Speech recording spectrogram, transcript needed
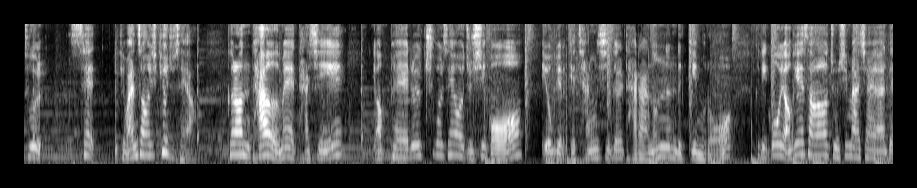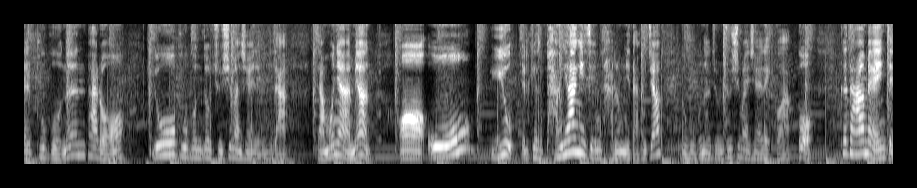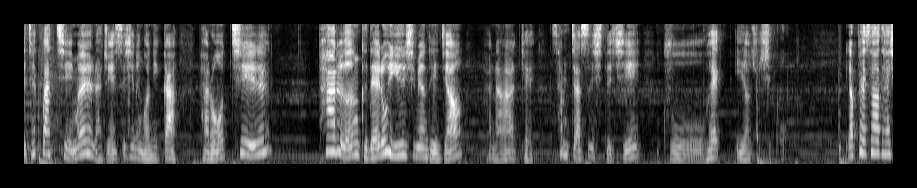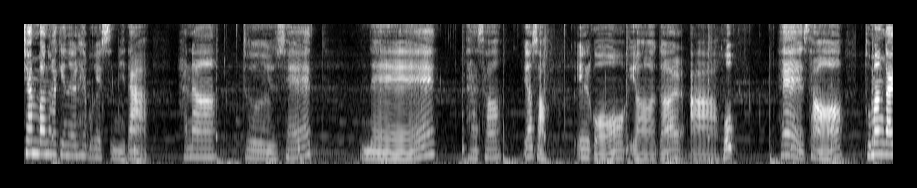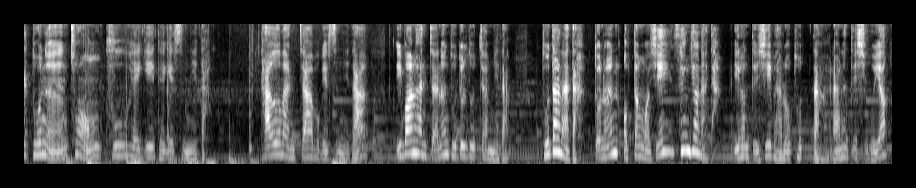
둘, 셋 이렇게 완성을 시켜주세요. 그런 다음에 다시 옆에를 축을 세워주시고 여기 이렇게 장식을 달아 놓는 느낌으로 그리고 여기에서 조심하셔야 될 부분은 바로 요 부분도 조심하셔야 됩니다. 자, 뭐냐 하면 어, 5, 6 이렇게 해서 방향이 지금 다릅니다. 그죠? 이 부분을 좀 조심하셔야 될 것 같고 그 다음에 이제 책받침을 나중에 쓰시는 거니까 바로 7, 8은 그대로 이으시면 되죠. 하나 이렇게 3자 쓰시듯이 9획 이어주시고 옆에서 다시 한번 확인을 해보겠습니다. 하나, 둘, 셋, 넷, 다섯, 여섯 일곱, 여덟, 아홉 해서 도망갈 돈은 총 9획이 되겠습니다. 다음 한자 보겠습니다. 이번 한자는 도들도자입니다. 도단하다 또는 어떤 것이 생겨나다 이런 뜻이 바로 돋다라는 뜻이고요.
